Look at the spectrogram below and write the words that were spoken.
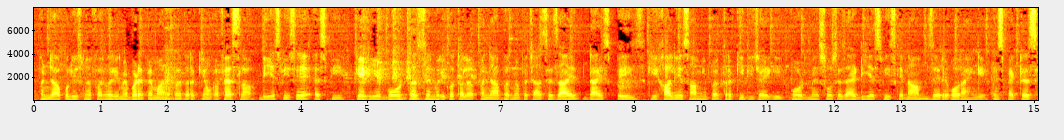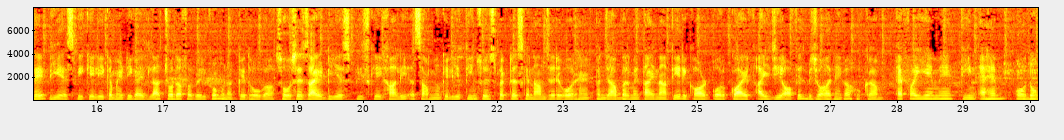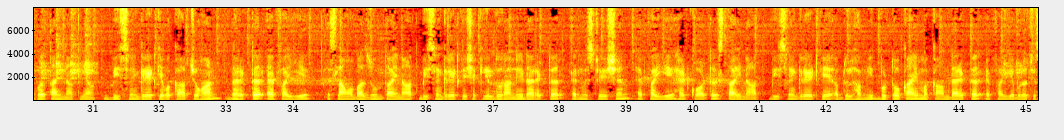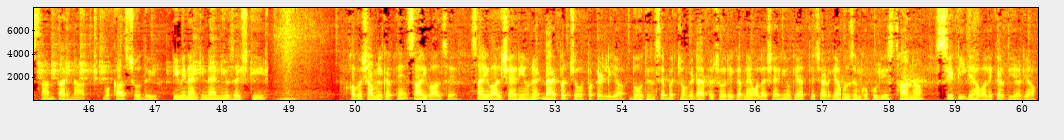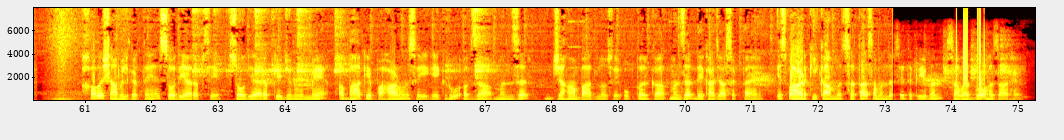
Punjab police میں فروری میں بڑے پیمانے پر ترقیوں کا فیصلہ۔ ڈی ایس پی سے ایس پی کے لیے بورڈ دس جنوری کو طلب۔ پنجاب بھر میں پچاس سے زائد ڈائس پیز کی خالی اسامی پر ترقی دی جائے گی۔ بورڈ میں سو سے زائد ڈی ایس پیز کے نام زیر غور آئیں گے۔ انسپیکٹر سے ڈی ایس پی کے لیے کمیٹی کا اجلاس چودہ فروری کو منعقد ہوگا۔ سو سے زائد ڈی ایس پیز کے خالی اسامیوں کے لیے تین سو انسپیکٹرز کے نام زیر غور ہیں۔ پنجاب بھر میں تعیناتی ریکارڈ اور کوائف آئی جی آفس بھجوانے کا حکم۔ ایف آئی اے میں تین اہم اور عہدوں پر تعیناتیاں۔ بیسویں گریڈ کے Waqar Chauhan, director F I A, Islamabad zone تعینات۔ بیسویں گریڈ کے Shakeel Durrani director, administration F I A headquarters تعینات۔ بیسویں گریڈ کے عبدالحمید بھٹو قائم مقام director F I A Balochistan تعینات۔ Vikas Chaudhry, T V ninety nine news H T خبر شامل کرتے ہیں۔ ساہیوال سے ساہیوال شہریوں نے ڈائپر چور پکڑ لیا۔ دو دن سے بچوں کے ڈائپر چوری کرنے والا شہریوں کے ہتھے چڑھ گیا۔ ملزم کو پولیس تھانہ سٹی کے حوالے کر دیا گیا۔ خبر شامل کرتے ہیں سعودی عرب سے۔ سعودی عرب کے جنوب میں ابھا کے پہاڑوں سے ایک روح افزا منظر جہاں بادلوں سے اوپر کا منظر دیکھا جا سکتا ہے۔ اس پہاڑ کی کامت سطح سمندر سے تقریباً سوا دو ہزار ہے۔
